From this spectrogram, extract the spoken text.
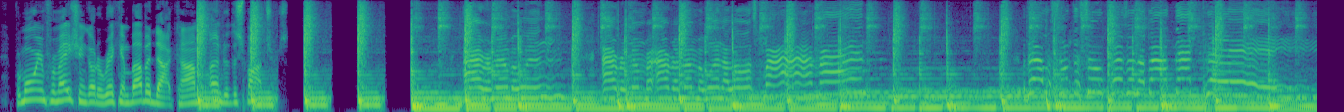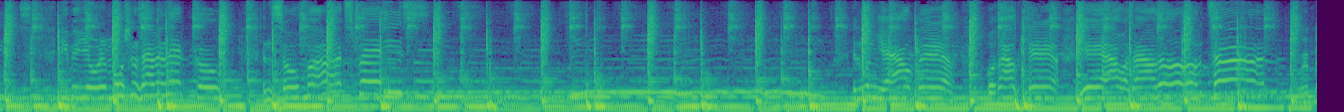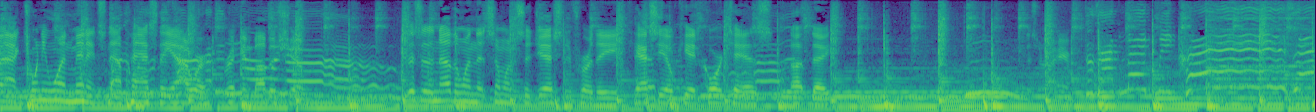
For more information, go to rickandbubba.com under the sponsors. I remember when, I remember, I remember when I lost my mind. There was something so pleasant about that place. Even your emotions have an echo in so much space. And when you're out there without care, yeah, I was out of touch. We're back 21 minutes now past the hour. Rick and Bubba show. This is another one that someone suggested for the Casio Kid Cortez update. This one right here. Does that make me crazy?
